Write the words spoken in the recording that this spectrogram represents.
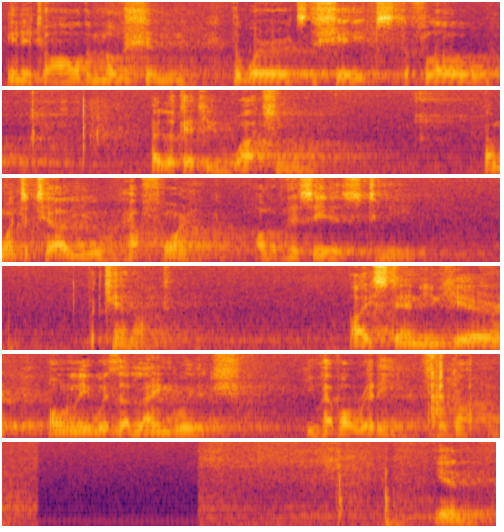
In it all, the motion, the words, the shapes, the flow. I look at you watching. I want to tell you how foreign all of this is to me but cannot. I standing here only with a language you have already forgotten. In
